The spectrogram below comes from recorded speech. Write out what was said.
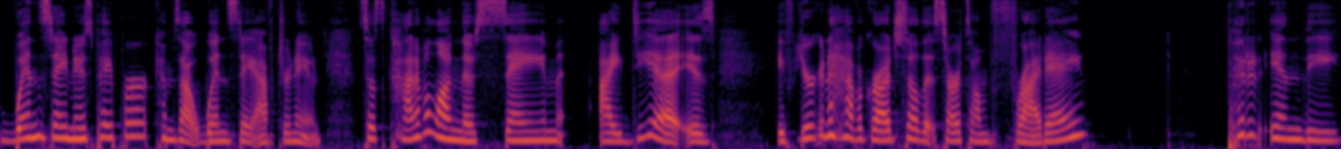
Wednesday newspaper comes out Wednesday afternoon. So it's kind of along those same idea is if you're going to have a garage sale that starts on Friday, put it in the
